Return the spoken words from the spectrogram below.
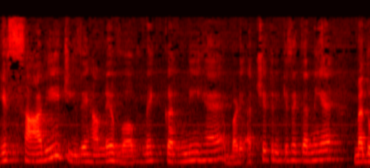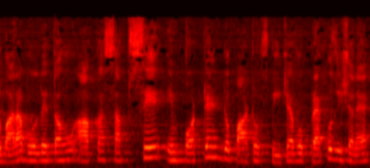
ये सारी चीज़ें हमने वर्ब में करनी है, बड़े अच्छे तरीके से करनी है। मैं दोबारा बोल देता हूँ, आपका सबसे इंपॉर्टेंट जो पार्ट ऑफ़ स्पीच है, वो प्रेपोजिशन है,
